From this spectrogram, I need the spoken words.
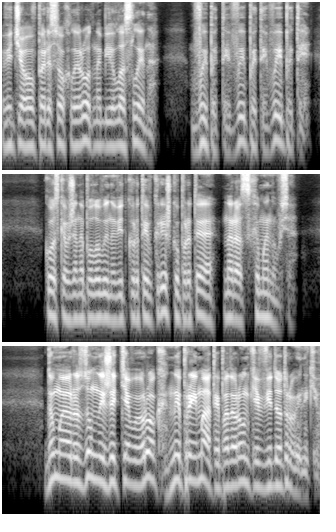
від чого в пересохлий рот набігла слина. Випити, випити, випити. Коска вже наполовину відкрутив кришку, проте нараз схаменувся. Думаю, розумний життєвий урок не приймати подарунків від отруйників.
